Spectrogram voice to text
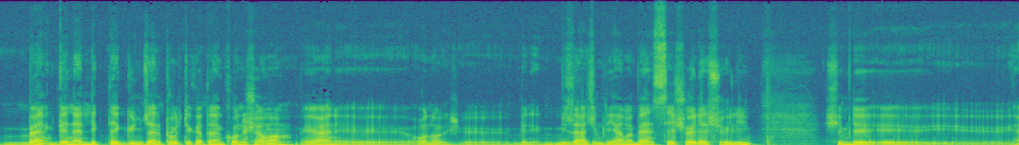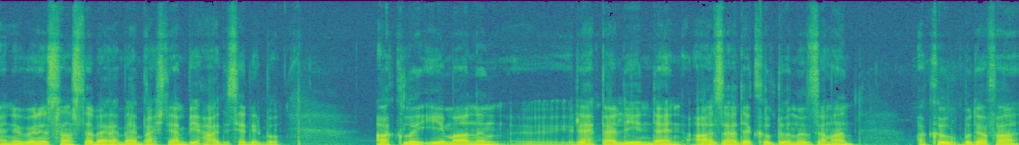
Ben genellikle güncel politikadan konuşamam. Yani e, onu e, benim mizacım diye ama ben size şöyle söyleyeyim. Şimdi e, yani Rönesans'la beraber başlayan bir hadisedir bu. Aklı imanın rehberliğinden azade kıldığınız zaman Akıl bu defa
